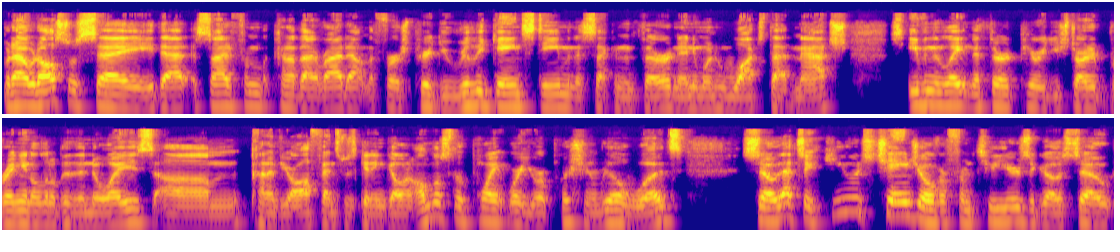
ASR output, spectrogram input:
But I would also say that aside from kind of that ride out in the first period, you really gained steam in the second and third. And anyone who watched that match, even late in the third period, you started bringing a little bit of the noise. Um, kind of your offense was getting going almost to the point where you were pushing Real Woods. So that's a huge changeover from two years ago. So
